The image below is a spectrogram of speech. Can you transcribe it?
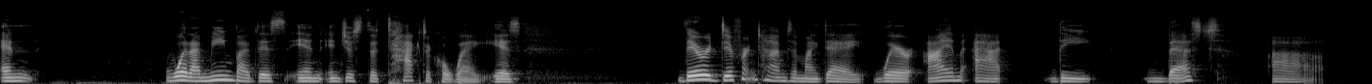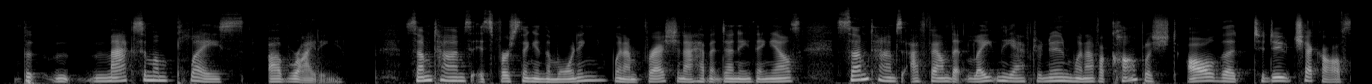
And what I mean by this in, in just a tactical way is there are different times in my day where I am at the best, uh, maximum place of writing. Sometimes it's first thing in the morning when I'm fresh and I haven't done anything else. Sometimes I've found that late in the afternoon when I've accomplished all the to do checkoffs,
